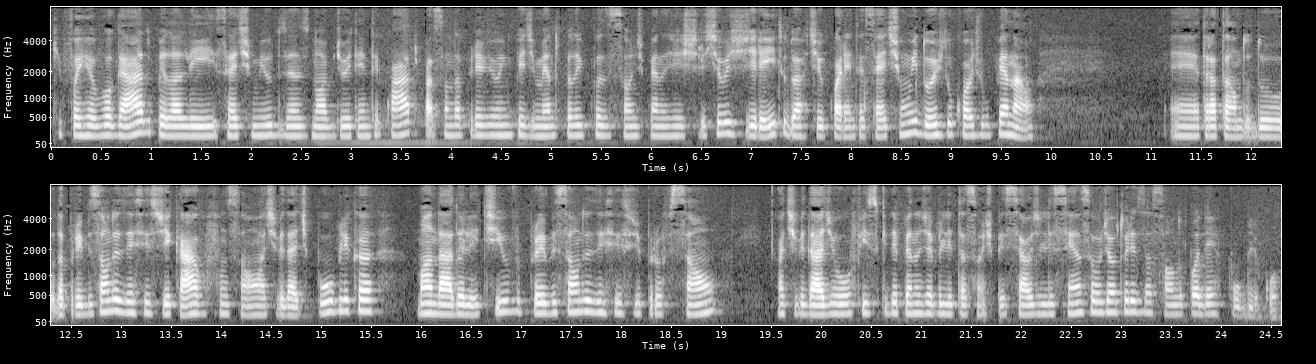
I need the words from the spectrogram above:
que foi revogado pela Lei 7.209 de 84, passando a prever o impedimento pela imposição de penas restritivas de direito do artigo 47, 1 e 2 do Código Penal, é, tratando do, da proibição do exercício de cargo, função, atividade pública, mandado eletivo, proibição do exercício de profissão, atividade ou ofício que dependam de habilitação especial de licença ou de autorização do poder público.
